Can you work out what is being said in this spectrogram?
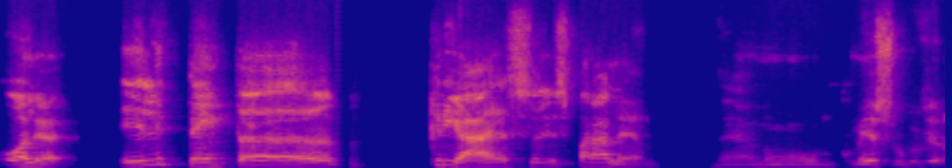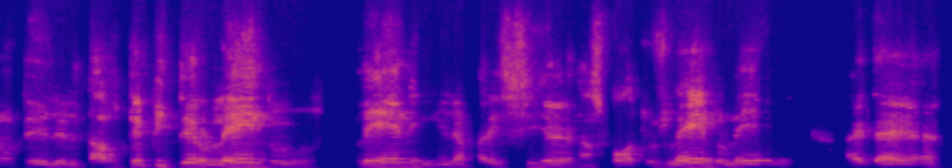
Olha, ele tenta criar esse, esse paralelo. Né? No, no, começo do governo dele, ele estava o tempo inteiro lendo Lenin, ele aparecia nas fotos lendo Lenin. A ideia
